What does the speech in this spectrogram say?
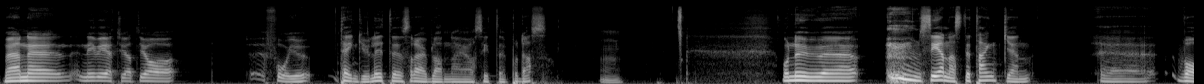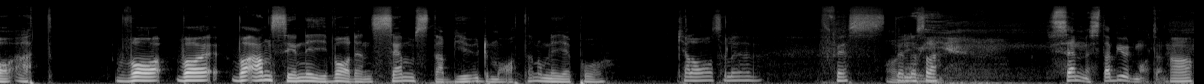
Men eh, ni vet ju att jag får ju, tänker ju lite sådär ibland när jag sitter på dass. Mm. Och nu, eh, senaste tanken eh, var att vad, vad, vad anser ni var den sämsta bjudmaten om ni är på kalas eller fest Oj. eller sådär? Sämsta bjudmaten? Ja.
